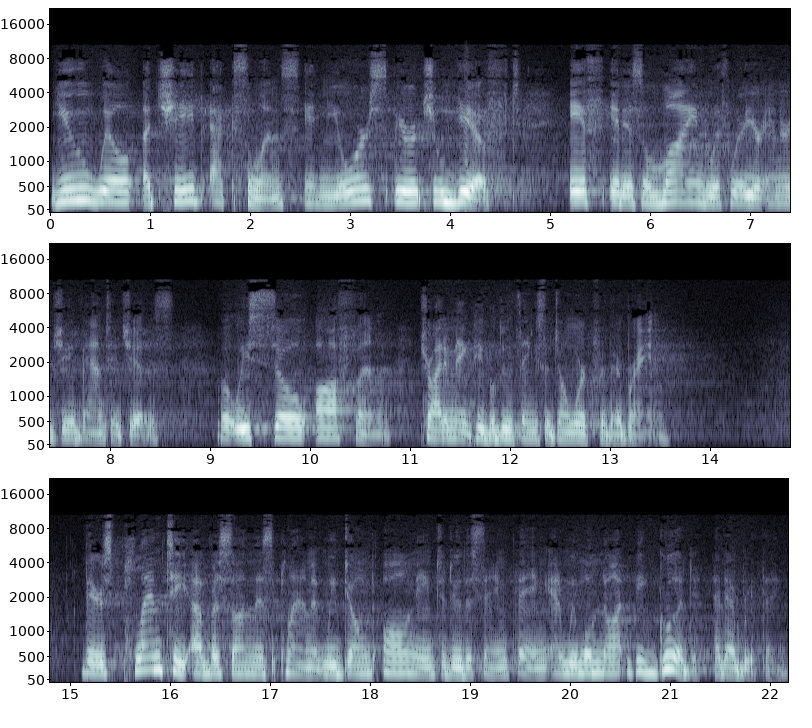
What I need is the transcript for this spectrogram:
You will achieve excellence in your spiritual gift if it is aligned with where your energy advantage is. But we so often try to make people do things that don't work for their brain. There's plenty of us on this planet. We don't all need to do the same thing, and we will not be good at everything.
